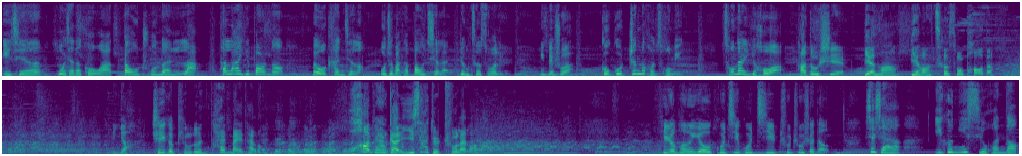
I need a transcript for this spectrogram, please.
以前我家的狗啊，到处乱拉，它拉一半呢。”被我看见了，我就把它抱起来扔厕所里。你别说啊，狗狗真的很聪明。从那以后啊，它都是边拉边往厕所跑的。哎呀，这个评论太埋汰了，画面感一下就出来了。听众朋友咕叽咕叽出出说道：“谢谢一个你喜欢的，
